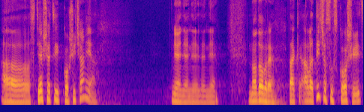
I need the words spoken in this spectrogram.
A ste všetci košičania? Nie, nie, nie, nie, nie. No dobre, tak ale tí, čo sú z Košic,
